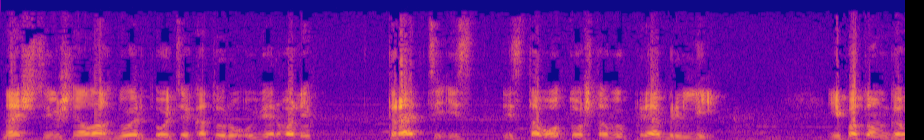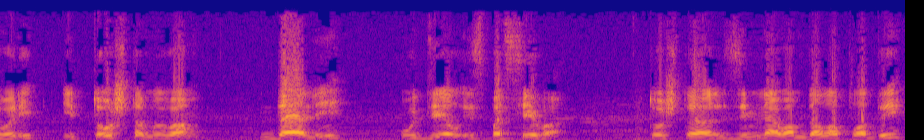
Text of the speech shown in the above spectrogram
Значит, Всевышний Аллах говорит, о те, которые уверовали, тратьте из, из того, то, что вы приобрели. И потом говорит, и то, что мы вам дали удел из посева. То, что земля вам дала плоды,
